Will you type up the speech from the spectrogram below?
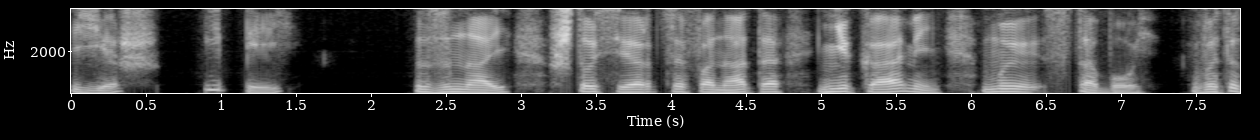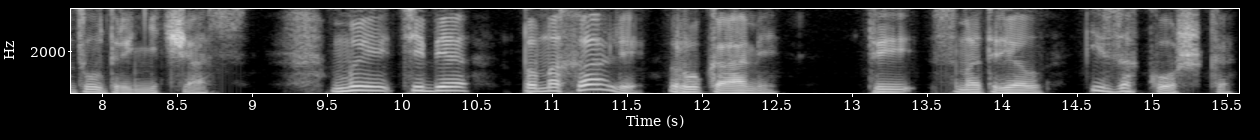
ешь и пей. Знай, что сердце фаната не камень, мы с тобой в этот утренний час. Мы тебе помахали руками, ты смотрел из окошка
